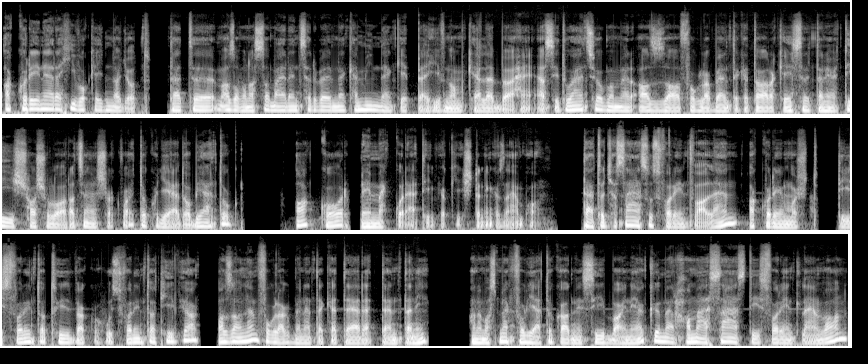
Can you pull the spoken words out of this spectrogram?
akkor én erre hívok egy nagyot. Tehát eh, azon van a szabályrendszerben, hogy nekem mindenképpen hívnom kell ebbe a, hely, a szituációba, mert azzal foglak benneteket arra kényszeríteni, hogy ti is hasonlóan racionálisak vagytok, hogy eldobjátok, akkor én mekkorát hívjak Isten igazából. Tehát, hogyha 120 forint van len, akkor én most 10 forintot hívjak, akkor 20 forintot hívjak, azzal nem foglak benneteket elrettenteni, hanem azt meg fogjátok adni szívbaj nélkül, mert ha már 110 forint len van,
